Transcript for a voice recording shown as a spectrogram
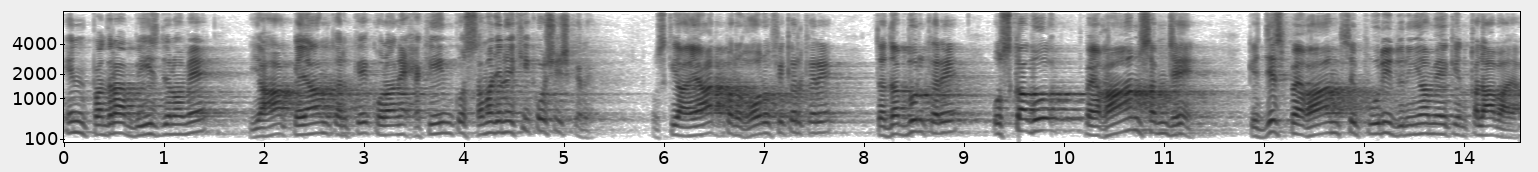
ان پندرہ بیس دنوں میں یہاں قیام کر کے قرآن حکیم کو سمجھنے کی کوشش کریں۔ اس کی آیات پر غور و فکر کریں، تدبر کریں، اس کا وہ پیغام سمجھیں کہ جس پیغام سے پوری دنیا میں ایک انقلاب آیا۔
